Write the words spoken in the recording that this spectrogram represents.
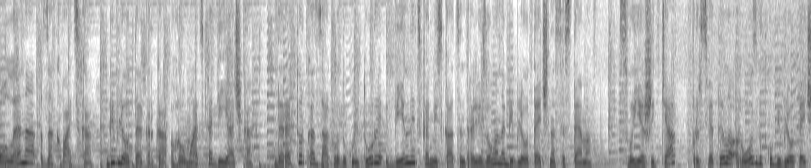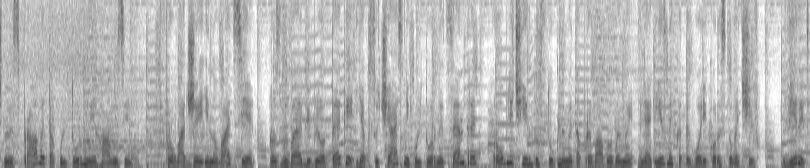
Олена Заквацька, бібліотекарка, громадська діячка, директорка закладу культури Вінницька міська централізована бібліотечна система. Своє життя присвятила розвитку бібліотечної справи та культурної галузі. Впроваджує інновації, розвиває бібліотеки як сучасні культурні центри, роблячи їх доступними та привабливими для різних категорій користувачів. Вірить,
